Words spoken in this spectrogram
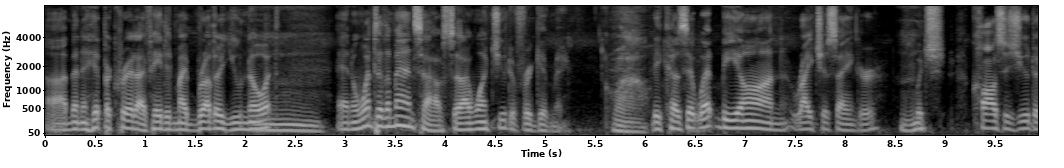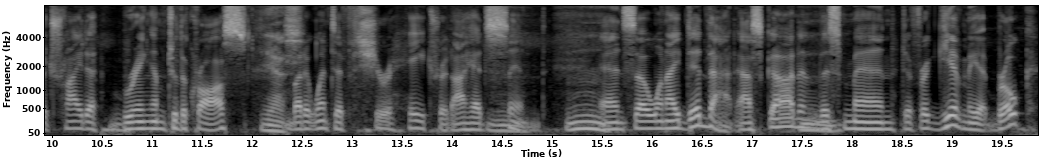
Uh, I've been a hypocrite. I've hated my brother, you know it. And I went to the man's house, said, I want you to forgive me Wow. because it went beyond righteous anger, which causes you to try to bring him to the cross. Yes. But it went to sheer hatred. I had sinned. And so when I did that, asked God and this man to forgive me, it broke.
